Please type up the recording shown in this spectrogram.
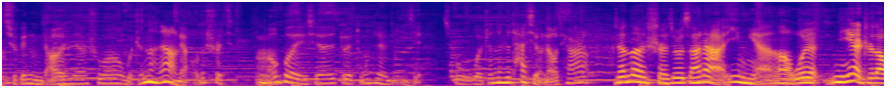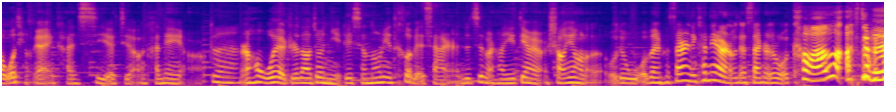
去跟你聊一些说我真的很想聊的事情，嗯包括一些对东西的理解。就我真的是太喜欢聊天了。真的是，就是咱俩一年了，我也你也知道，我挺愿意看戏，也喜欢看电影。对，然后我也知道，就你这行动力特别吓人，就基本上一电影上映了，我就我问说三十你看电影了吗？就三十就是我看完了，对，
